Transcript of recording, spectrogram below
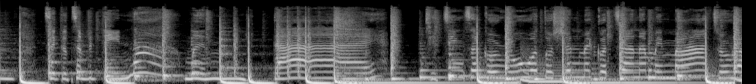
นเธอก็ทำเป็นตีหน้ามึนอยได้ ที่จริงเธอก็รู้ว่าตัวฉันไม่กว่าเธอนะไม่มาเท่าไร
